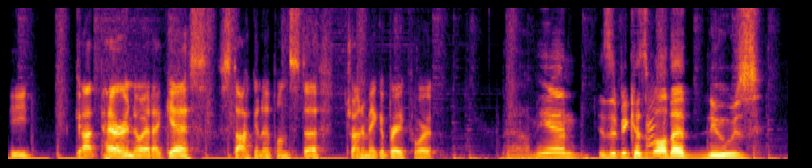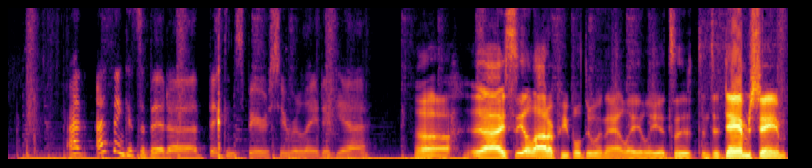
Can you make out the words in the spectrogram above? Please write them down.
He got paranoid, I guess, stocking up on stuff, trying to make a break for it. Oh man, is it because of all the news? I, I think it's a bit uh bit conspiracy related, yeah. Uh, yeah, I see a lot of people doing that lately. It's a it's a damn shame.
